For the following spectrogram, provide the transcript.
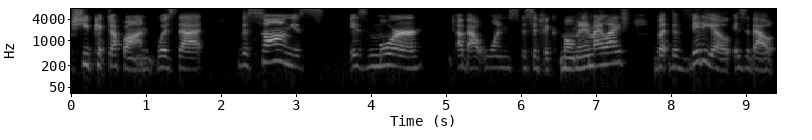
she picked up on was that the song is is more about one specific moment in my life but the video is about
